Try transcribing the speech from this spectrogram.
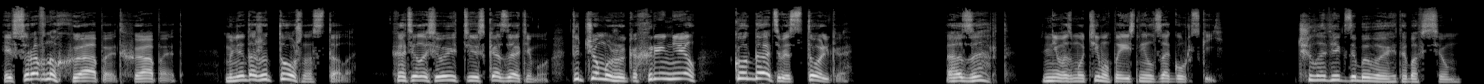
и все равно хапает, хапает. Мне даже тошно стало. Хотелось выйти и сказать ему, «Ты че, мужик, охренел? Куда тебе столько?» «Азарт», — невозмутимо пояснил Загорский. «Человек забывает обо всем».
